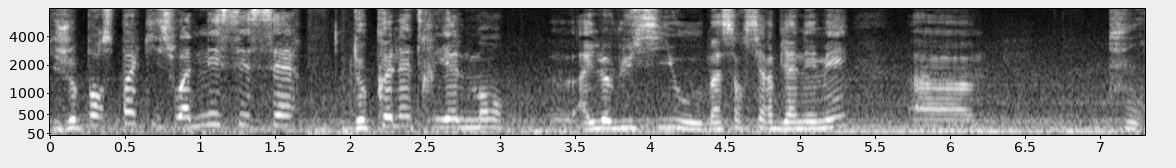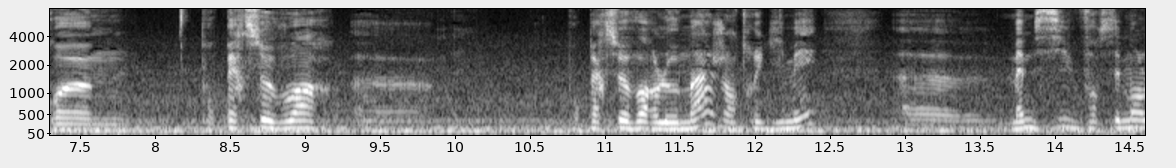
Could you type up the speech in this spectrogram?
je pense pas qu'il soit nécessaire de connaître réellement euh, I Love Lucy ou Ma sorcière bien-aimée euh, pour, pour percevoir pour percevoir l'hommage entre guillemets, même si forcément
